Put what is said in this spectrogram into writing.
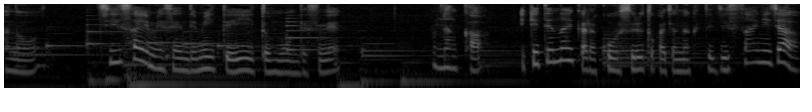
あの小さい目線で見ていいと思うんですね。なんかいけてないからこうするとかじゃなくて実際にじゃあ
